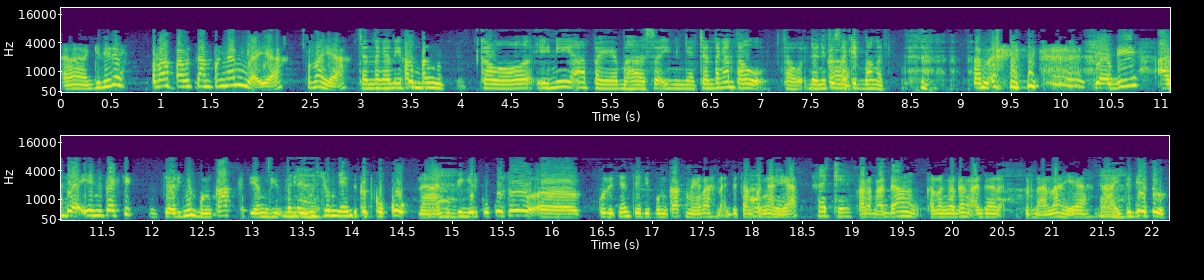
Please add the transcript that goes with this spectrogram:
uh, gini deh? Pernah tahu cantengan nggak ya? Pernah ya? Cantengan itu Canteng. kalau ini apa ya bahasa ininya? Cantengan tahu, tahu dan itu uh. sakit banget. jadi ada infeksi jarinya bengkak yang di, di ujung yang dekat kuku. Nah, nah, di pinggir kuku tuh uh, kulitnya jadi bengkak merah. Nah, itu cantengan okay. ya. Okay. Kadang-kadang kadang-kadang ada bernanah ya. Nah, nah, itu dia tuh.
